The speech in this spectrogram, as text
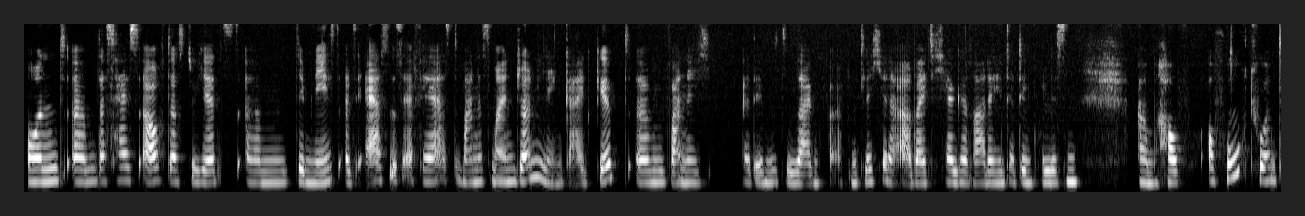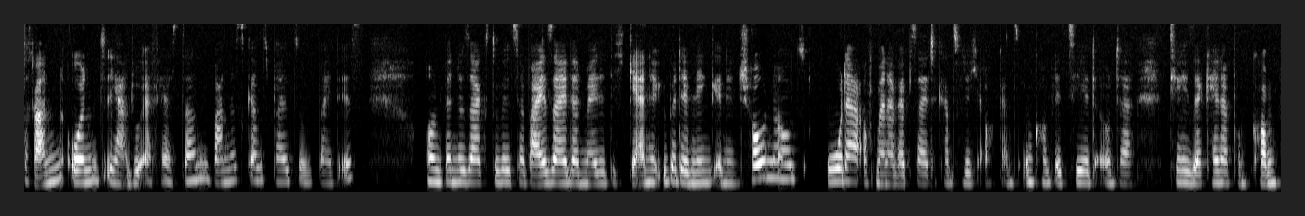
Und ähm, das heißt auch, dass du jetzt ähm, demnächst als erstes erfährst, wann es meinen Journaling Guide gibt, ähm, wann ich äh, den sozusagen veröffentliche. Da arbeite ich ja gerade hinter den Kulissen ähm, auf, auf Hochtouren dran. Und ja, du erfährst dann, wann es ganz bald so weit ist. Und wenn du sagst, du willst dabei sein, dann melde dich gerne über den Link in den Show Notes oder auf meiner Webseite kannst du dich auch ganz unkompliziert unter theresakellner.com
